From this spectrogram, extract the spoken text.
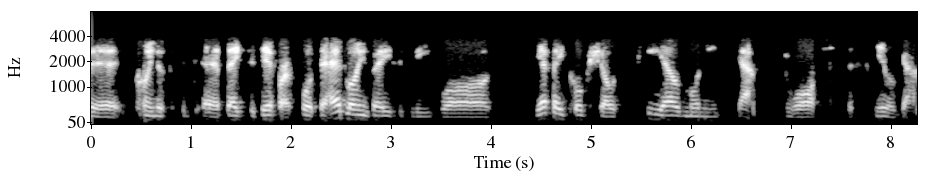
uh, kind of uh, beg to differ. But the headline basically was the FA Cup shows PL money gap dwarfs the skill gap.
